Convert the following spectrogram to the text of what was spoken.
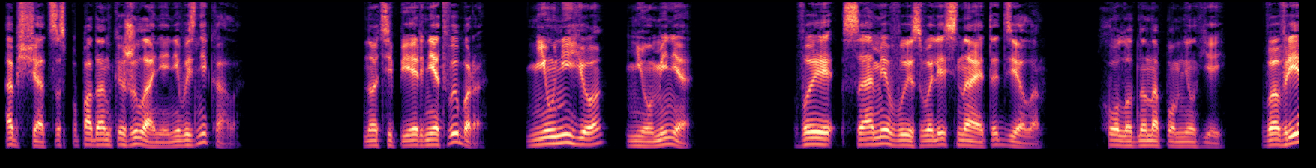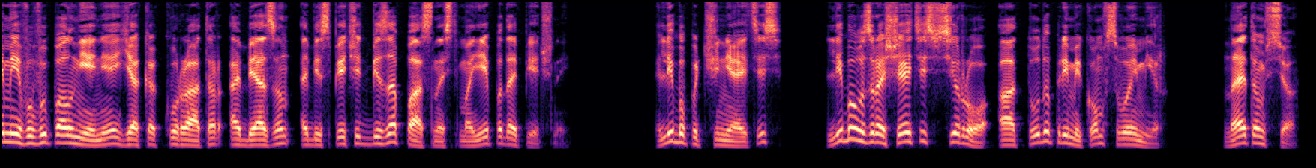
общаться с попаданкой желания не возникало. Но теперь нет выбора. Ни у нее, ни у меня. Вы сами вызвались на это дело, — холодно напомнил ей. Во время его выполнения я, как куратор, обязан обеспечить безопасность моей подопечной. Либо подчиняйтесь, либо возвращайтесь в Сиро, а оттуда прямиком в свой мир. На этом все.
